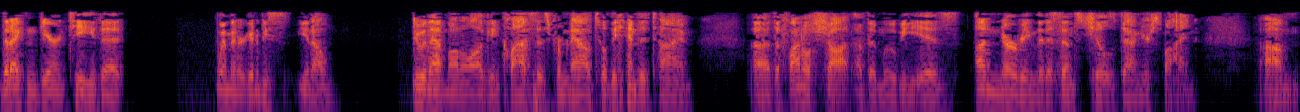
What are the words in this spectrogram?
that I can guarantee that women are going to be, you know, doing that monologue in classes from now till the end of time. Uh, the final shot of the movie is unnerving that it sends chills down your spine. Um,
